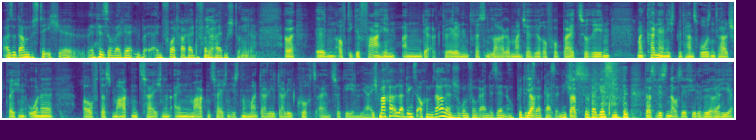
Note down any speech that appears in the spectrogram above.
also da müsste ich, äh, wenn es soweit wäre, über einen Vortrag halten von ja. einer halben Stunde. Ja. Aber äh, auf die Gefahr hin, an der aktuellen Interessenlage mancher Hörer vorbeizureden, man kann ja nicht mit Hans Rosenthal sprechen, ohne auf das Markenzeichen und ein Markenzeichen ist nun mal Dalli Dalli kurz einzugehen. Ja, ich mache allerdings auch im Saarländischen Rundfunk eine Sendung, bitte ja, zur Kasse, nicht das, zu vergessen. das wissen auch sehr viele Hörer ja. hier.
